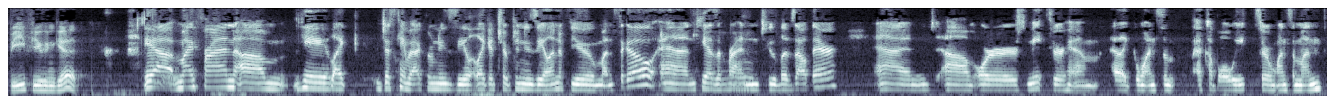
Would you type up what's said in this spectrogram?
beef you can get. Yeah, my friend, um, he like just came back from New Zealand, like a trip to New Zealand a few months ago, and he has a friend who lives out there and um, orders meat through him uh, like once a, a couple of weeks or once a month,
